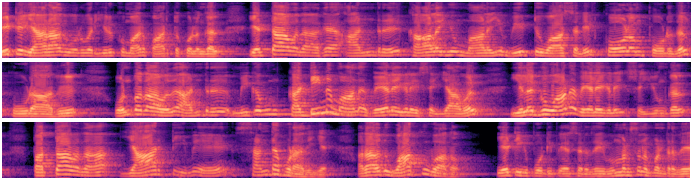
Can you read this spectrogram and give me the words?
வீட்டில் யாராவது ஒருவர் இருக்குமாறு பார்த்து கொள்ளுங்கள். எட்டாவதாக அன்று காலையும் மாலையும் வீட்டு வாசலில் கோலம் போடுதல் கூடாது. ஒன்பதாவது அன்று மிகவும் கடினமான வேலைகளை செய்யாமல் இலகுவான வேலைகளை செய்யுங்கள். பத்தாவதா யார்கிட்டையுமே சண்டை போடாதீங்க. அதாவது வாக்குவாதம். ஏட்டிக்கு போட்டி பேசுறது விமர்சனம் பண்ணுறது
